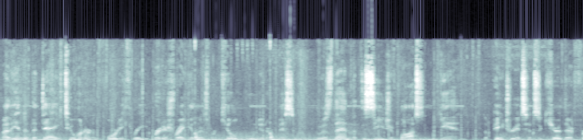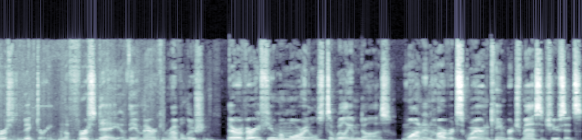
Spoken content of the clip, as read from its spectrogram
By the end of the day, 243 British regulars were killed, wounded, or missing. It was then that the siege of Boston began. The Patriots had secured their first victory in the first day of the American Revolution. There are very few memorials to William Dawes. One in Harvard Square in Cambridge, Massachusetts.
